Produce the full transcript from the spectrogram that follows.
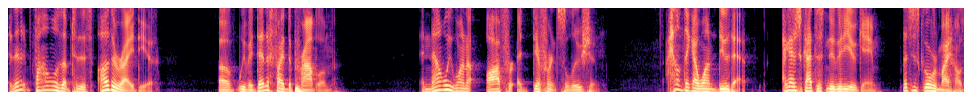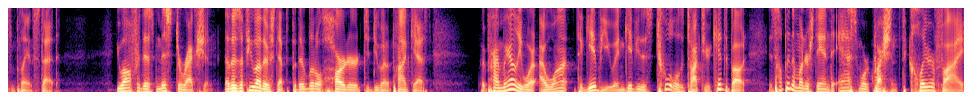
And then it follows up to this other idea of we've identified the problem and now we want to offer a different solution. I don't think I want to do that. I just got this new video game. Let's just go over to my house and play instead. You offer this misdirection. Now, there's a few other steps, but they're a little harder to do on a podcast. But primarily, what I want to give you and give you this tool to talk to your kids about is helping them understand to ask more questions, to clarify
